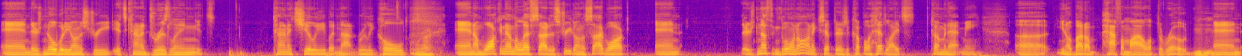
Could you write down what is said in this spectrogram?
and there's nobody on the street. It's kind of drizzling. It's kind of chilly but not really cold. Right. And I'm walking down the left side of the street on the sidewalk and there's nothing going on except there's a couple of headlights coming at me. Uh, you know, about a half a mile up the road. And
